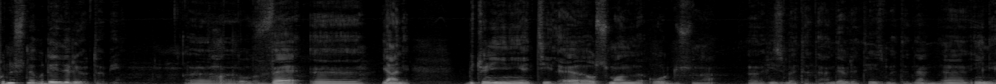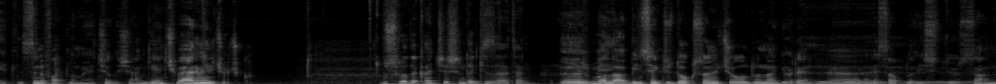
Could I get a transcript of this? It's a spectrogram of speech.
Bunun üstüne bu deliriyor tabii. Ee, Haklı olarak. Ve e, yani bütün iyi niyetiyle Osmanlı ordusuna e, hizmet eden, devlete hizmet eden e, iyi niyetli, sınıf atlamaya çalışan genç ve Ermeni çocuk. Bu sırada kaç yaşında ki zaten? E, Valla 1893 olduğuna göre e, hesapla istiyorsan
